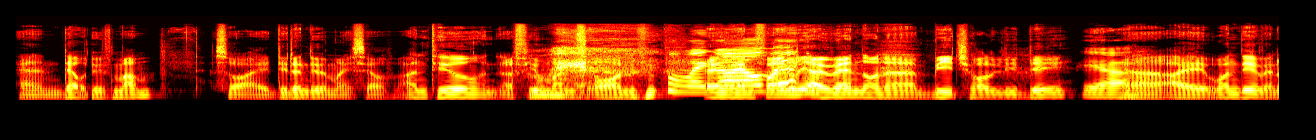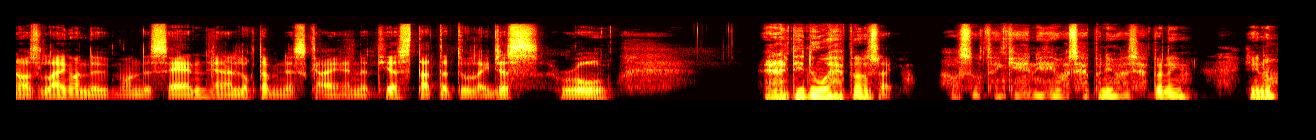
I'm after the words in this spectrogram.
and dealt with mum. So I didn't do it myself until a few months on. Oh my and God, then Elvin. finally I went on a beach holiday. Yeah. Uh, I one day when I was lying on the on the sand and I looked up in the sky and the tears started to like just roll. And I didn't know what happened. I was like, I was not thinking anything. What's happening? What's happening? You know?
